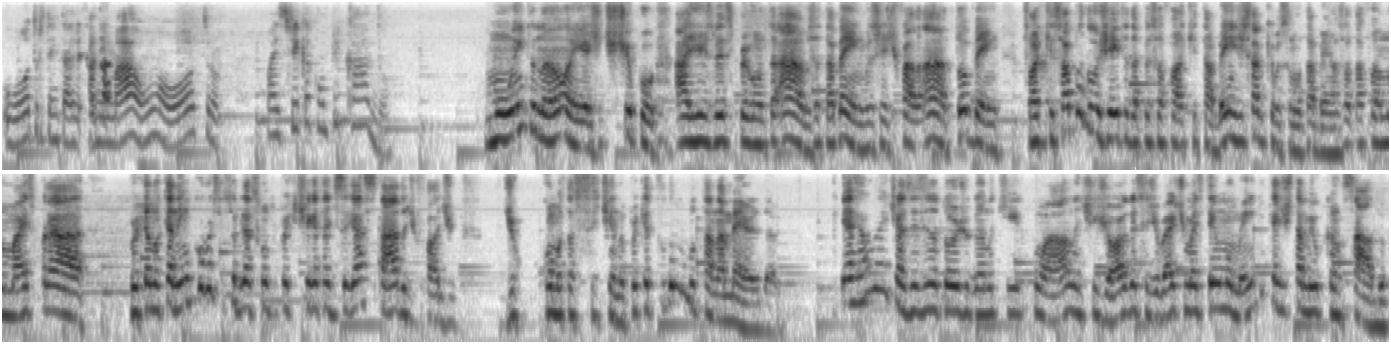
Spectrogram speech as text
O outro tenta animar um ao outro, mas fica complicado. Muito não, aí a gente, tipo, aí às vezes pergunta, ah, você tá bem? Você a gente fala, ah, tô bem. Só que só pelo jeito da pessoa falar que tá bem, a gente sabe que você não tá bem. Ela só tá falando mais pra. Porque ela não quer nem conversar sobre o assunto, porque chega a estar tá desgastado de falar de, de como tá se sentindo, porque todo mundo tá na merda. E é realmente, às vezes eu tô jogando aqui com o Alan, a gente joga, se diverte, mas tem um momento que a gente tá meio cansado,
